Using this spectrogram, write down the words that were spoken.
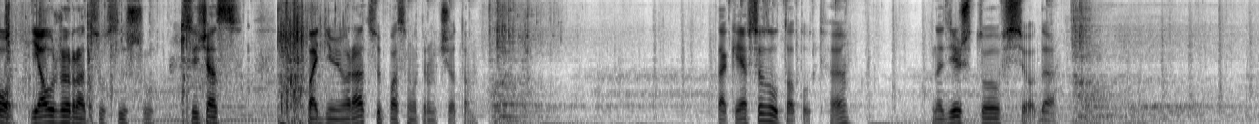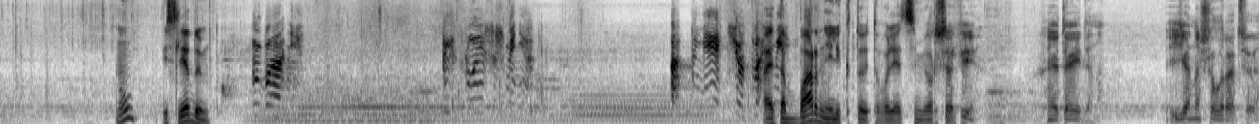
О, я уже рацию слышу. Сейчас поднимем рацию, посмотрим, что там. Так, я все золото тут, а? Надеюсь, что все, да. Ну, исследуем. Барни, ты слышишь меня? Ответь, черт возьми. А это Барни или кто это валяется мертвый? Софи, это Эйден. Я нашел рацию.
